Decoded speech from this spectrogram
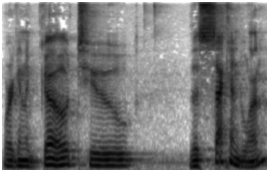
We're going to go to the second one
